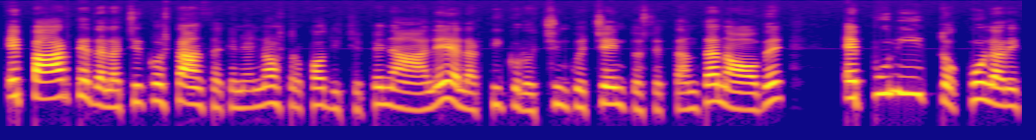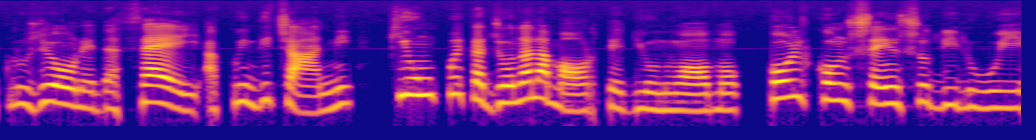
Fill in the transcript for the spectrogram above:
e parte dalla circostanza che nel nostro codice penale, all'articolo 579, è punito con la reclusione da 6 a 15 anni chiunque cagiona la morte di un uomo col consenso di lui.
